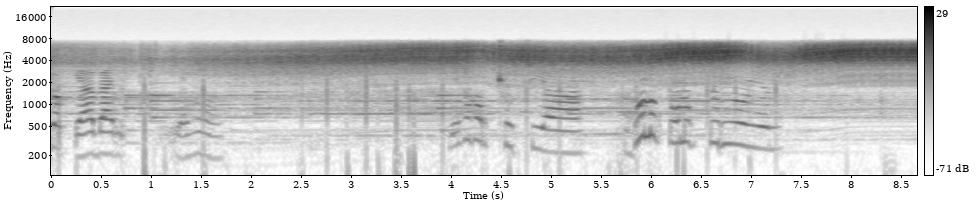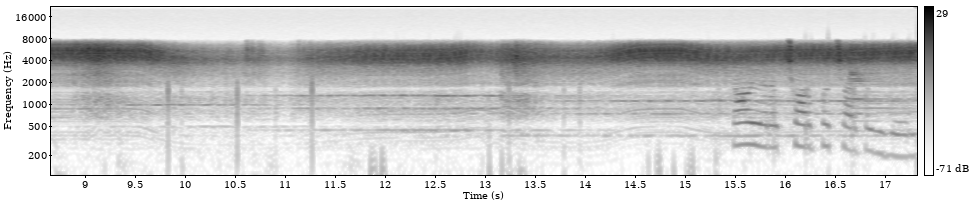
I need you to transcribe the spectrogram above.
Yok ya ben yapamam. Ne kadar kötü ya. Donup donup duruyor oyun. Yere çarpa çarpa gidiyorum.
